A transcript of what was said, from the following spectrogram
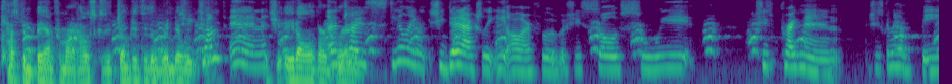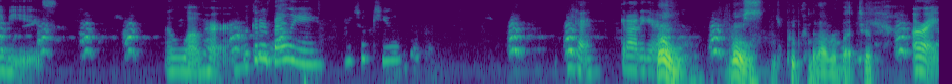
Cat's been banned from our house because it jumped into the window She and, jumped in and she ate all of our and bread. tried stealing. She did actually eat all our food, but she's so sweet. She's pregnant. She's gonna have babies. I love her. Look at her belly. She's so cute. Okay, get out of here. Whoa, whoa! There's poop coming out of her butt too. All right.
